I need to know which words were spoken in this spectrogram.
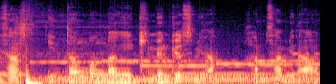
이상 인턴 건강의 김현규였습니다. 감사합니다.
